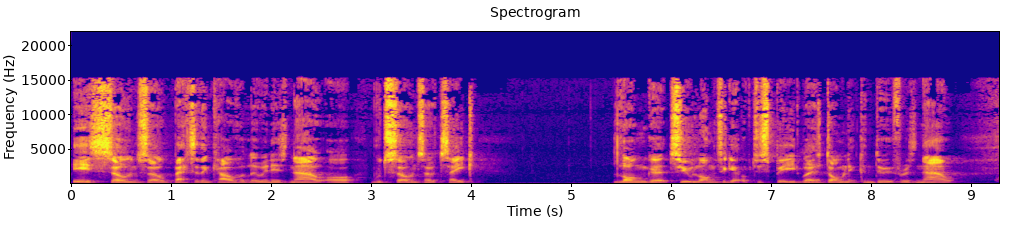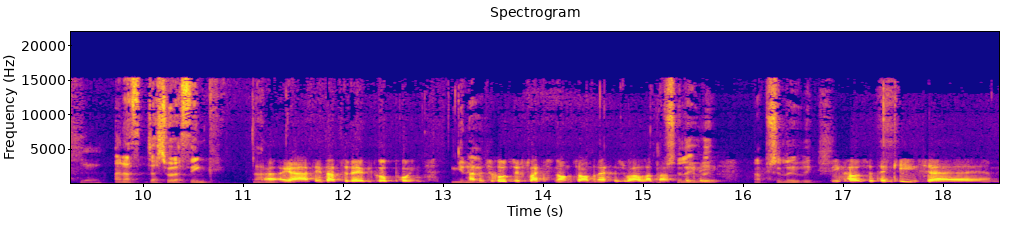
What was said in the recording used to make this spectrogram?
Is so and so better than Calvert Lewin is now, or would so and so take longer, too long to get up to speed, whereas Yeah. Dominic can do it for us now? Yeah. And I, that's what I think. um, Uh, yeah, I think that's a really good point. You know. and it's a good reflection on Dominic as well. That absolutely, case. absolutely. Because I think he's, um,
